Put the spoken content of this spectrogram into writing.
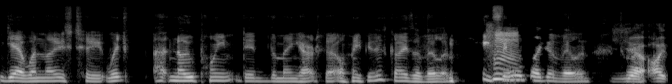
Yeah, when those two, which at no point did the main character go, "Oh, maybe this guy's a villain." he Hmm. feels like a villain. Yeah, I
